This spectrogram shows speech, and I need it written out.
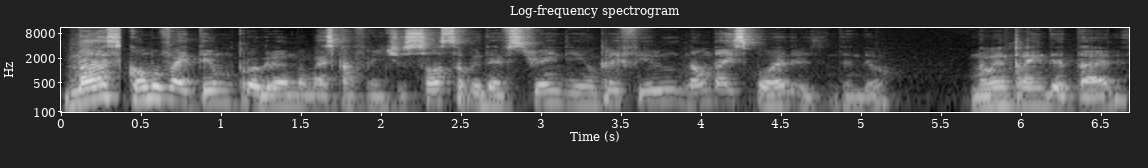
Mas, como vai ter um programa mais para frente só sobre Death Stranding, eu prefiro não dar spoilers, entendeu? Não entrar em detalhes.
